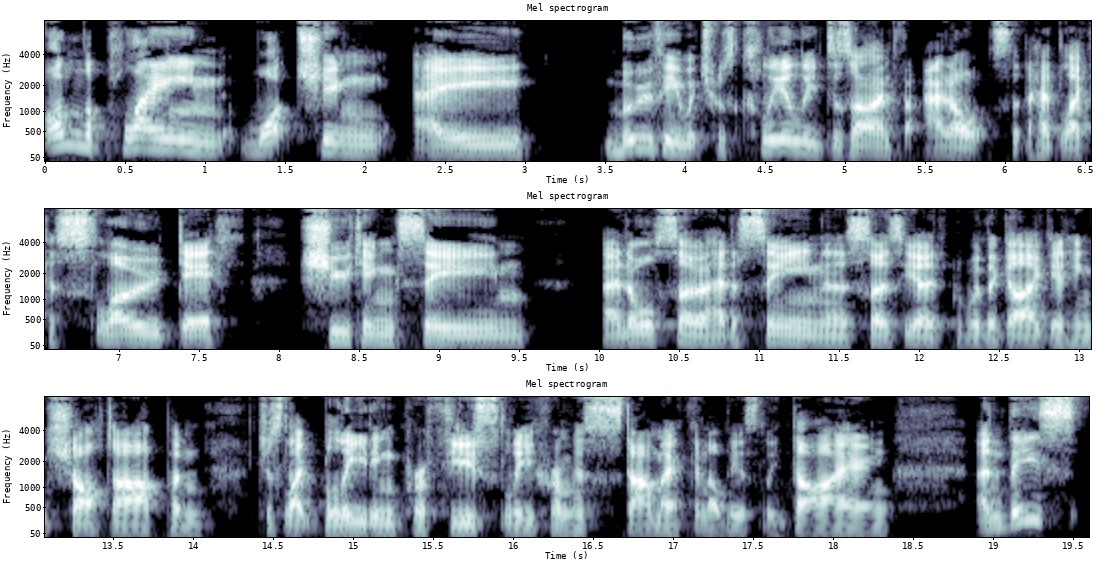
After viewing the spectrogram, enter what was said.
on the plane watching a movie which was clearly designed for adults that had like a slow death shooting scene and also had a scene associated with a guy getting shot up and just like bleeding profusely from his stomach and obviously dying. And these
